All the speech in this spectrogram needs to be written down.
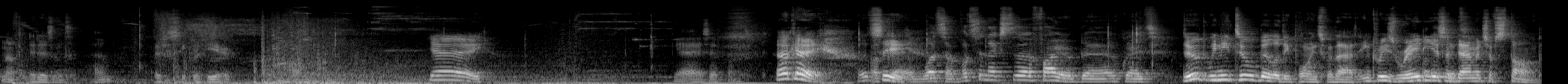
No, it isn't. There's a secret here. Yay! Yeah, safe point. Okay, let's Okay, see. and what's up? What's the next uh, fire up upgrade? Dude, we need two ability points for that. Increase radius and damage of stomp.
